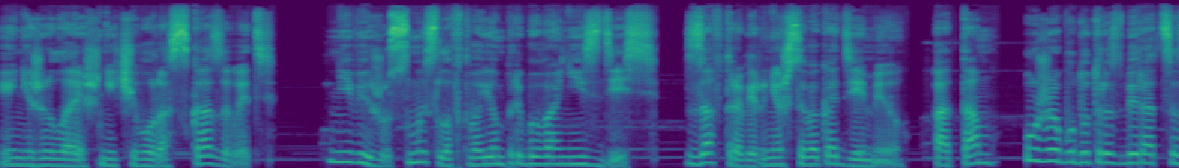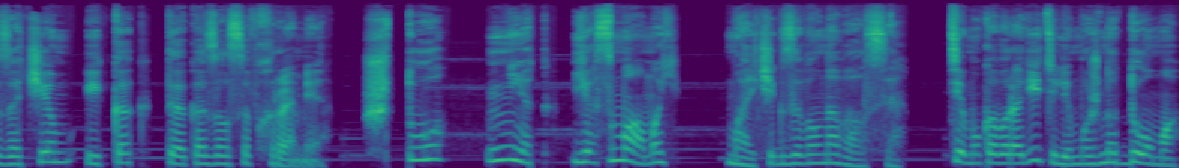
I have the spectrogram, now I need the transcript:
и не желаешь ничего рассказывать, не вижу смысла в твоем пребывании здесь. Завтра вернешься в академию, а там уже будут разбираться, зачем и как ты оказался в храме». «Что? Нет, я с мамой!» Мальчик заволновался. «Тем, у кого родители, можно дома.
